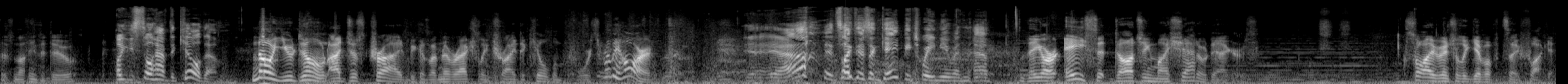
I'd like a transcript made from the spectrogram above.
there's nothing to do. Oh, you still have to kill them. No, you don't. I just tried because I've never actually tried to kill them before. It's really hard. Yeah? It's like there's a gate between you and them. They are ace at dodging my shadow daggers. So I eventually give up and say, fuck it.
